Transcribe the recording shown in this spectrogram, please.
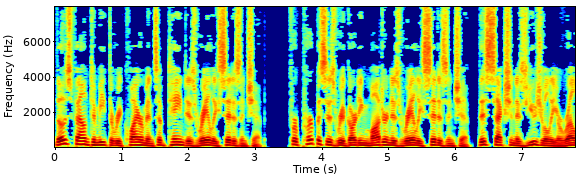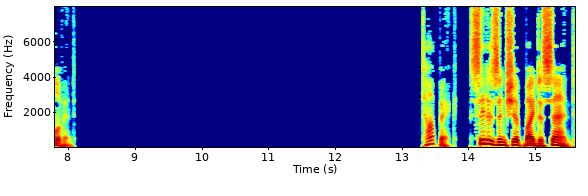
Those found to meet the requirements obtained Israeli citizenship. For purposes regarding modern Israeli citizenship, this section is usually irrelevant. Citizenship by descent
